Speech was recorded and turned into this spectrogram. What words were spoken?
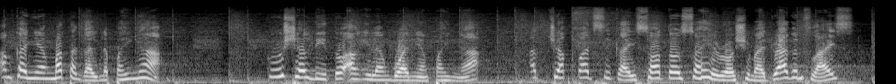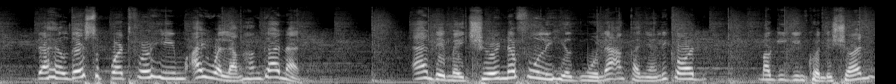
ang kanyang matagal na pahinga. Crucial dito ang ilang buwan niyang pahinga at jackpot si Kai Soto sa Hiroshima Dragonflies dahil their support for him ay walang hangganan. And they made sure na fully healed muna ang kanyang likod, magiging kondisyon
